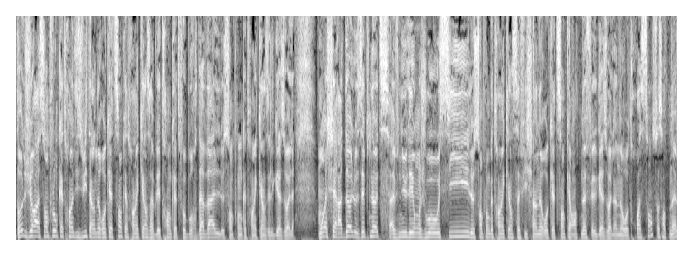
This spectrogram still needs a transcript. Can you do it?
Dans le Jura, samplon 98 à 1,495€ à Blétran, 4 Faubourg d'Aval, le samplon 95 et le gasoil moins cher à Dole, aux Epnotes, avenue Léon Jouot aussi, le samplon 95 s'affiche à 1,449€ et le gasoil à 1,369€.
